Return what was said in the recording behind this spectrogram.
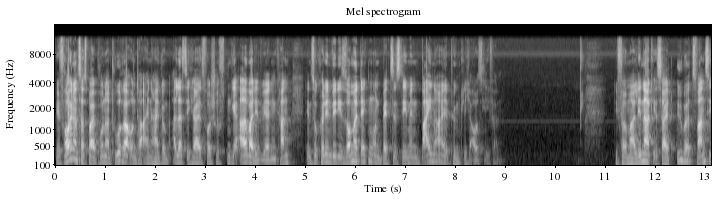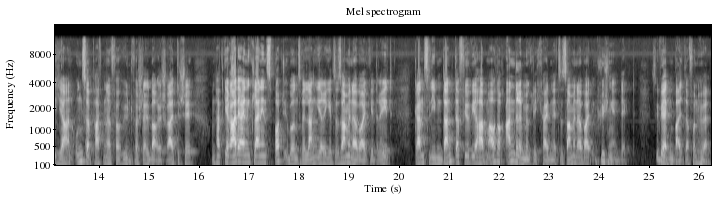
Wir freuen uns, dass bei ProNatura unter Einhaltung aller Sicherheitsvorschriften gearbeitet werden kann, denn so können wir die Sommerdecken und Bettsysteme beinahe pünktlich ausliefern. Die Firma Linac ist seit über 20 Jahren unser Partner für höhenverstellbare Schreibtische und hat gerade einen kleinen Spot über unsere langjährige Zusammenarbeit gedreht. Ganz lieben Dank dafür, wir haben auch noch andere Möglichkeiten der Zusammenarbeit in Küchen entdeckt. Sie werden bald davon hören.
